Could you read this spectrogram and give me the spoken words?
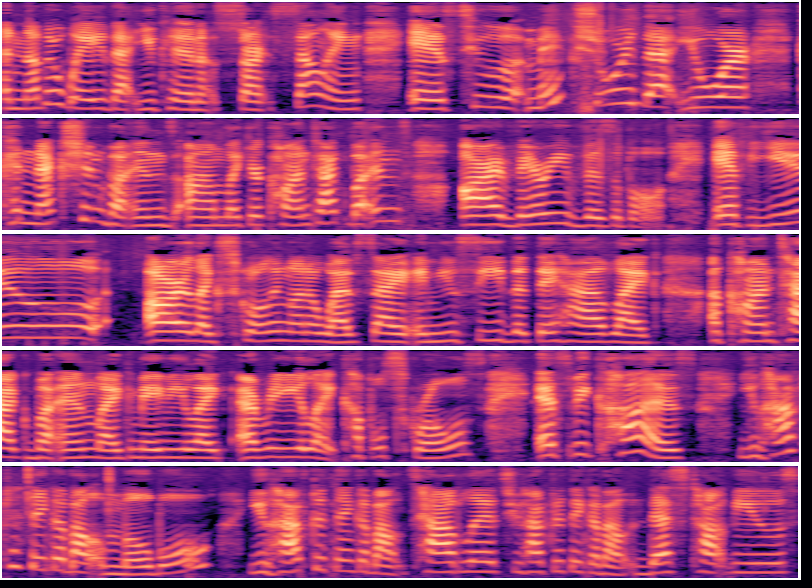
another way that you can start selling is to make sure that your connection buttons, um, like your contact buttons, are very visible. If you are like scrolling on a website and you see that they have like a contact button like maybe like every like couple scrolls it's because you have to think about mobile you have to think about tablets you have to think about desktop views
